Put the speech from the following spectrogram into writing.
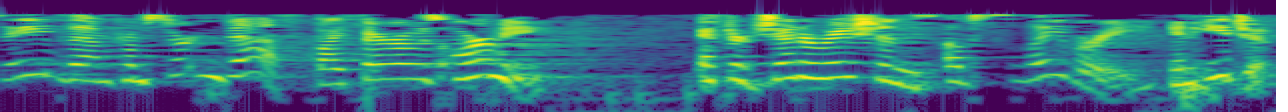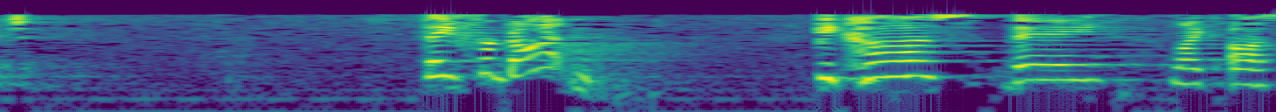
save them from certain death by Pharaoh's army after generations of slavery in Egypt. They've forgotten because they, like us,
